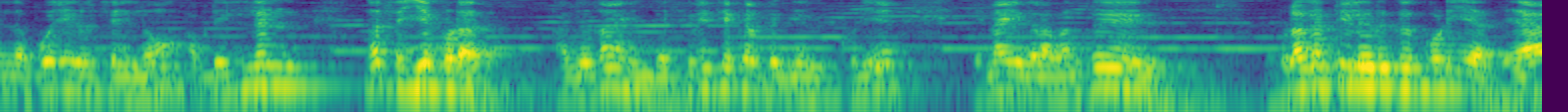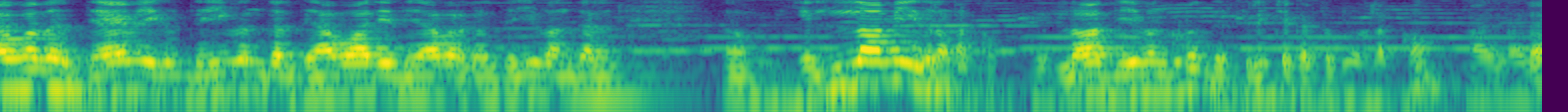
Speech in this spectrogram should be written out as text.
இந்த பூஜைகள் செய்யணும். அப்படி இல்லைன்னா செய்யக்கூடாது. அதுதான் இந்த சிறிச்சக்கரத்துக்கு இருக்கக்கூடிய ஏன்னா இதில் வந்து உலகத்தில் இருக்கக்கூடிய தேவத தேவைகள் தெய்வங்கள் தேவாதி தேவர்கள் தெய்வங்கள் எல்லாமே இதில் அடக்கும் எல்லா தெய்வங்களும் இந்த ஸ்ரீசக்கரத்துக்குள்ள அடக்கும் அதனால்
